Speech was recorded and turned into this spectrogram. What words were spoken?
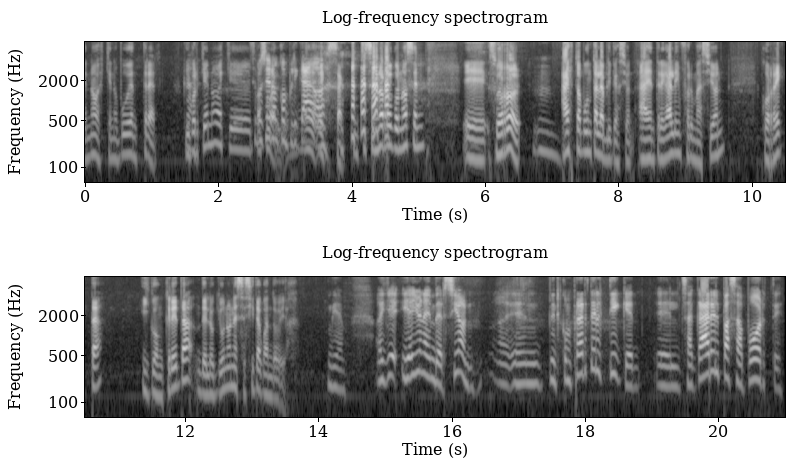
Eh, no, es que no pude entrar. ¿Y por qué no? Es que... Se pusieron complicados. Eh, exacto. Entonces no reconocen eh, su error. Mm. A esto apunta la aplicación, a entregar la información correcta y concreta de lo que uno necesita cuando viaja. Bien. Oye, y hay una inversión eh, en, comprarte el ticket, el sacar el pasaporte,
